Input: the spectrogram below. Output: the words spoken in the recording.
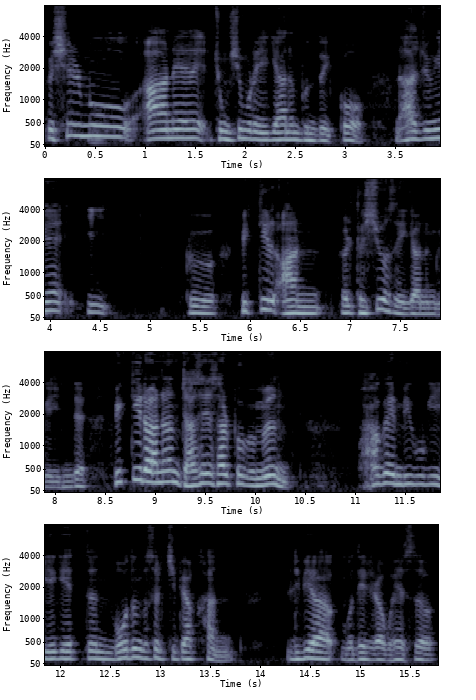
그 실무 안에 중심으로 얘기하는 분도 있고 나중에 이 그 빅딜 안을 더 씌워서 얘기하는 게 있는데 빅딜 안은 자세히 살펴보면 과거에 미국이 얘기했던 모든 것을 집약한 리비아 모델이라고 해서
